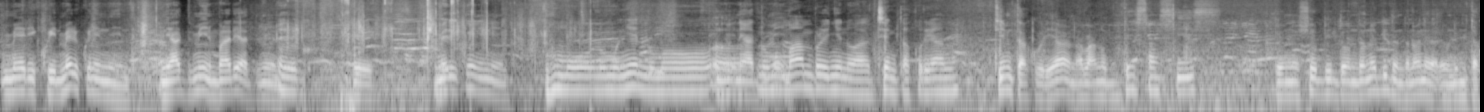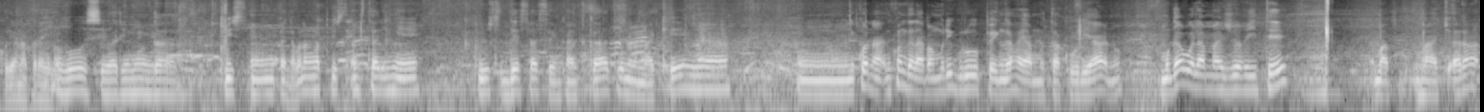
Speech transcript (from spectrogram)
Mary Queen. Mary Queen ninde ni admin mbona ari admin. Yego Mary Queen ninde umuntu munyene umu membre nyene wa team takuriana team takuriana abantu 206 Dono shobi e dono dono bi e dono dono ne e mutakuriana para hiyo bose barimo ngaho plus 1 ndabona nka plus 1 stari nke plus 254 ni makenya Mm, niko ndaraba muri groupe ngaha ya mutakuriano. Mugabo la majorité ma- ntacyo ara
